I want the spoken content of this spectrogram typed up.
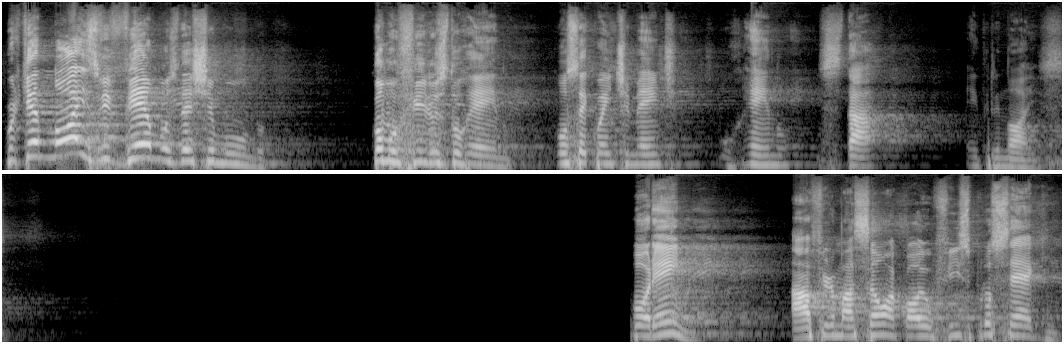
porque nós vivemos neste mundo como filhos do reino. Consequentemente, o reino está entre nós. Porém, a afirmação a qual eu fiz prossegue.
